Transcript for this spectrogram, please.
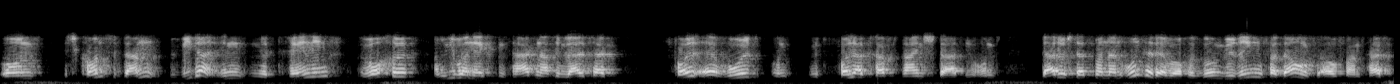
und ich konnte dann wieder in eine Trainingswoche am übernächsten Tag nach dem Ladetag voll erholt und mit voller Kraft reinstarten. Und dadurch, dass man dann unter der Woche so einen geringen Verdauungsaufwand hat,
